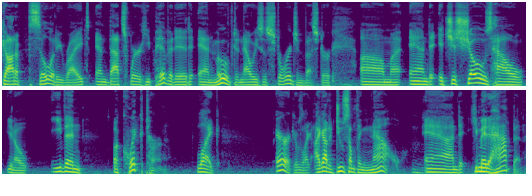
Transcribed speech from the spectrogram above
got a facility right and that's where he pivoted and moved and now he's a storage investor. Um, and it just shows how you know even a quick turn like erik it was like i got to do something now. Mm-hmm. and he made it happen.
